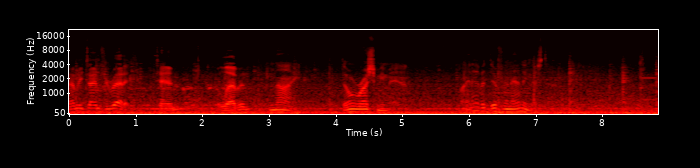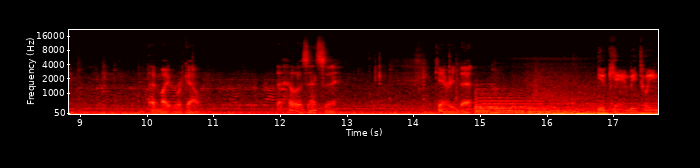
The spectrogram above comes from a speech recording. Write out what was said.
How many times you read it? Ten? Eleven? Nine. Don't rush me, man. Might have a different ending this time. That might work out. The hell does that say? Can't read that. You came between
